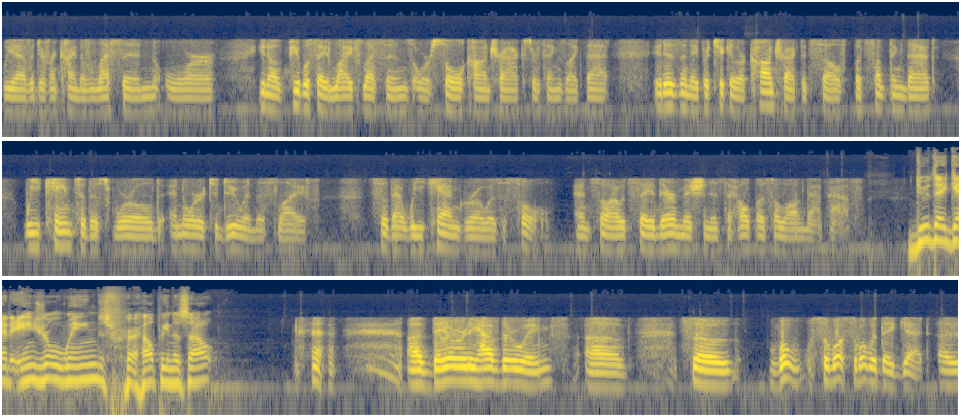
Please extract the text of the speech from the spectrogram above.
we have a different kind of lesson or you know, people say life lessons or soul contracts or things like that. It isn't a particular contract itself, but something that we came to this world in order to do in this life so that we can grow as a soul. And so I would say their mission is to help us along that path. Do they get angel wings for helping us out? uh, they already have their wings. Uh, so what? So what? So what would they get? Uh,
